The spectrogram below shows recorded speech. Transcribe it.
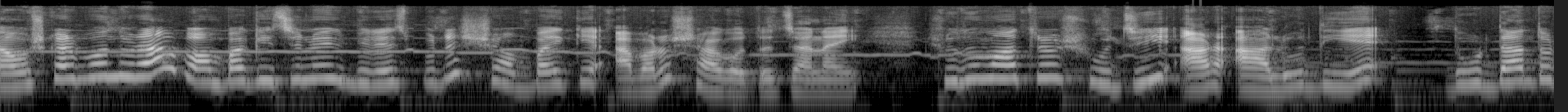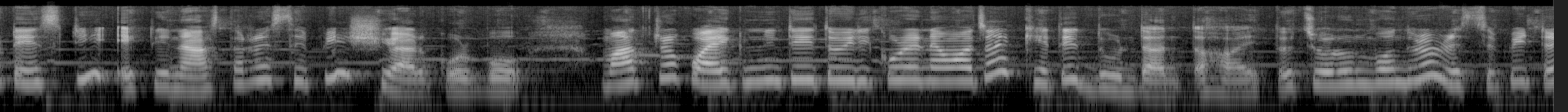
নমস্কার বন্ধুরা, পম্পা কিচেন উইথ ভিলেজ ফুডের সবাইকে আবারও স্বাগত জানাই। শুধুমাত্র সুজি আর আলু দিয়ে দুর্দান্ত টেস্টি একটি নাস্তার রেসিপি শেয়ার করব। মাত্র কয়েক মিনিটেই তৈরি করে নেওয়া যায়, খেতে দুর্দান্ত হয়। তো চলুন বন্ধুরা রেসিপিটা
